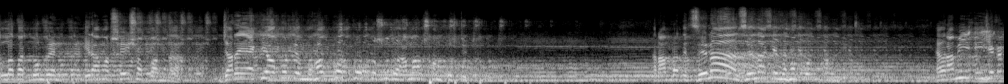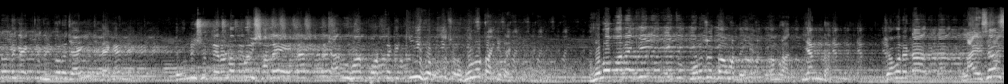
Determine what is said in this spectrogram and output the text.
আল্লাহ পাক বলবেন, এরা আমার সেই সব বান্দা, যারা একে অপরকে মহব্বত করতো শুধু আমার সন্তুষ্টি আর আমরা জেনা, জেনাকে মহব্বত এখন আমি এই জায়গাটা থেকে একটু ভিতরে যাই, দেখেন, উনিশশো তিরানব্বই সালে এটা চালু হওয়ার পর থেকে কি হলো? হলোটা কি দেখেন? হলো মানে কি? একটু মনোযোগ আমার দিকে তোমরা ইয়াংরা যখন এটা লাইসেন্স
